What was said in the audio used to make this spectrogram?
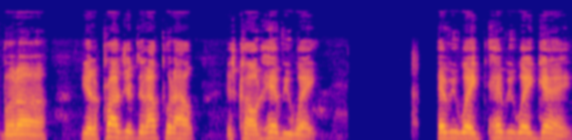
But uh, yeah, the project that I put out is called Heavyweight. Heavyweight Heavyweight Gang.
